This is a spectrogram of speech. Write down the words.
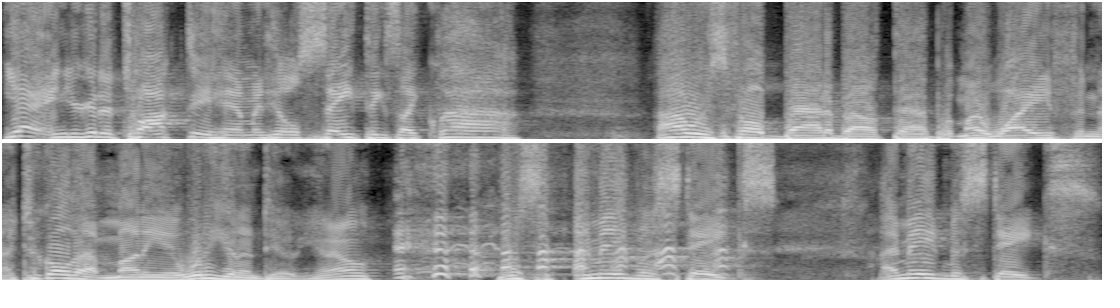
Yeah, and you're gonna talk to him, and he'll say things like, "Ah, I always felt bad about that, but my wife and I took all that money. and What are you gonna do? You know, Mis- I made mistakes. I made mistakes.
